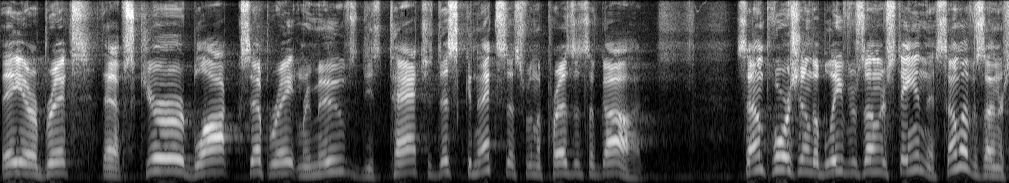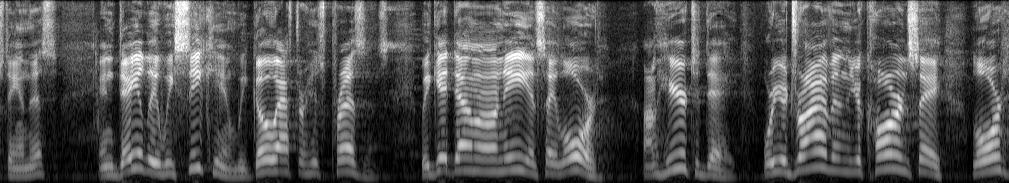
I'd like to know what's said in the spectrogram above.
they are bricks that obscure, block, separate, and remove, detach, disconnects us from the presence of God. Some portion of the believers understand this. Some of us understand this. And daily we seek Him. We go after His presence. We get down on our knee and say, Lord, I'm here today. Or you're driving your car and say, Lord,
